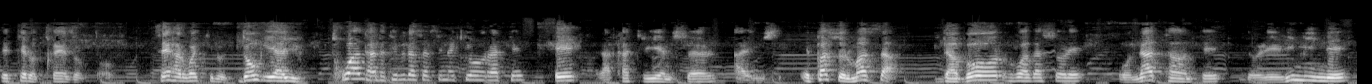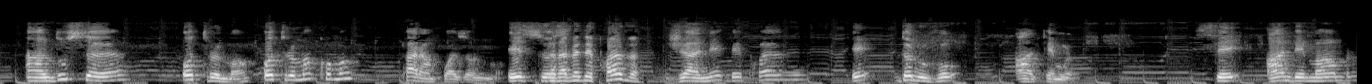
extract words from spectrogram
C'était le 13 octobre. C'est Harwa qui le. Donc il y a eu trois tentatives d'assassinat qui ont raté et la quatrième seule a réussi. Et pas seulement ça. D'abord, Rwagasore, on a tenté de l'éliminer en douceur, autrement. Autrement comment? Par empoisonnement. Et ce, Vous en avez des preuves? J'en ai des preuves et de nouveau un témoin. C'est un des membres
